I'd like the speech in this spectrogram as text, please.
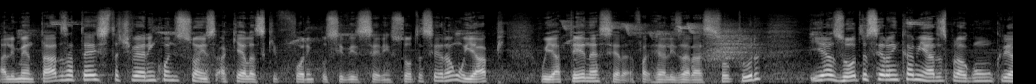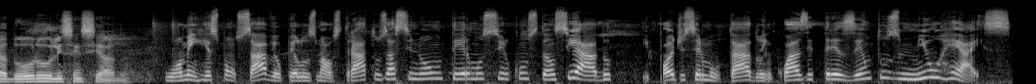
alimentadas até estiverem em condições. Aquelas que forem possíveis serem soltas serão, o IAP, o IAT né, será, realizará essa soltura, e as outras serão encaminhadas para algum criadouro licenciado. O homem responsável pelos maus tratos assinou um termo circunstanciado e pode ser multado em quase 300 mil reais.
